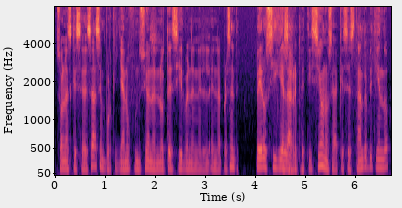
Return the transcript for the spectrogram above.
son las que se deshacen porque ya no funcionan, no te sirven en el, en el presente. Pero sigue la repetición, o sea, que se están repitiendo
